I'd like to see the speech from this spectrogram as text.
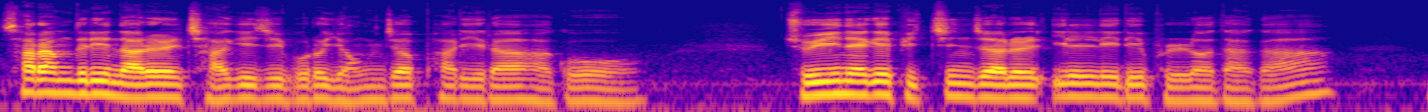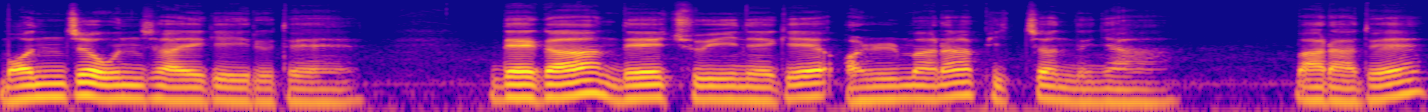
사람들이 나를 자기 집으로 영접하리라 하고 주인에게 빚진 자를 일일이 불러다가 먼저 온 자에게 이르되 내가 내 주인에게 얼마나 빚졌느냐? 말하되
